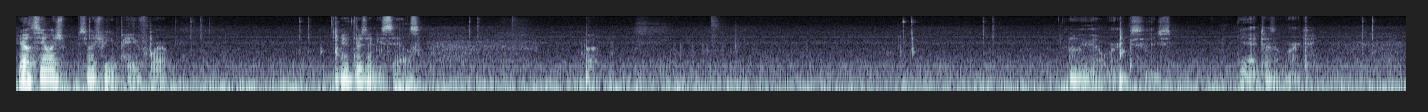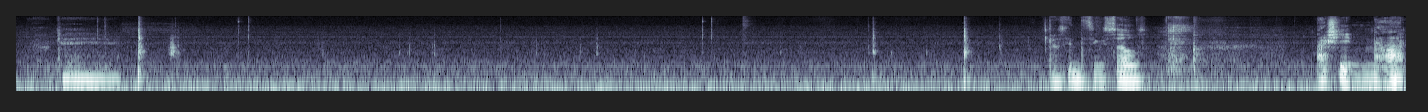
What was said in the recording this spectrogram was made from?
Here, let's see how much see how much we can pay for it. If there's any sales. I don't think that works. Just yeah, it doesn't work. Okay. See these sells. Actually, not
